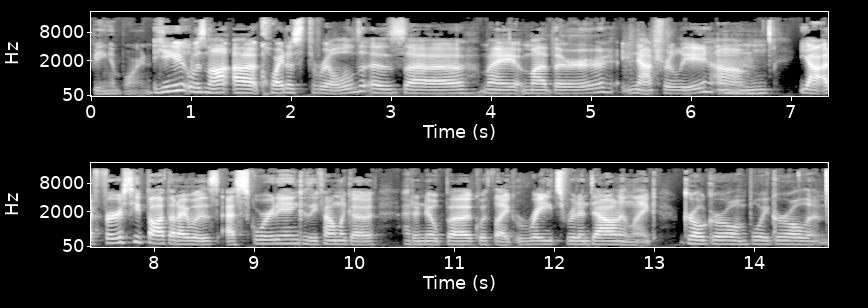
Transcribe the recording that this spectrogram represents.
being born? He was not uh, quite as thrilled as uh, my mother, naturally. Um, Yeah, at first he thought that I was escorting because he found like a I had a notebook with like rates written down and like girl, girl, and boy, girl, and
